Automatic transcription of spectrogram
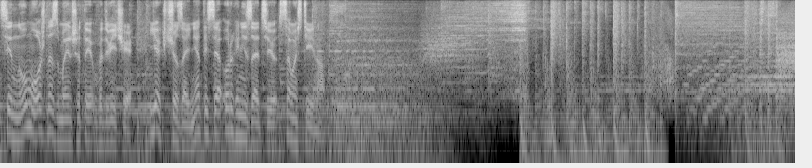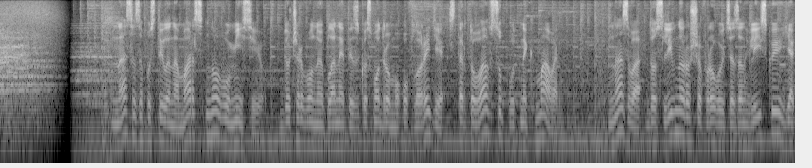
ціну можна зменшити вдвічі, якщо зайнятися організацією самостійно. НАСА запустила на Марс нову місію. До червоної планети з космодрому у Флориді стартував супутник Мавен. Назва дослівно розшифровується з англійської як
